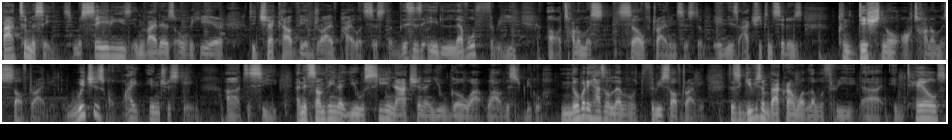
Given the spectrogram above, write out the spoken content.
back to Mercedes. Mercedes invited us over here to check out their Drive Pilot system. This is a level three uh, autonomous self-driving system. It is actually considered conditional autonomous self-driving, which is quite interesting uh, to see. And it's something that you will see in action and you'll go, wow, wow, this is pretty cool. Nobody has a level three self-driving. Just to give you some background what level three uh, entails,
